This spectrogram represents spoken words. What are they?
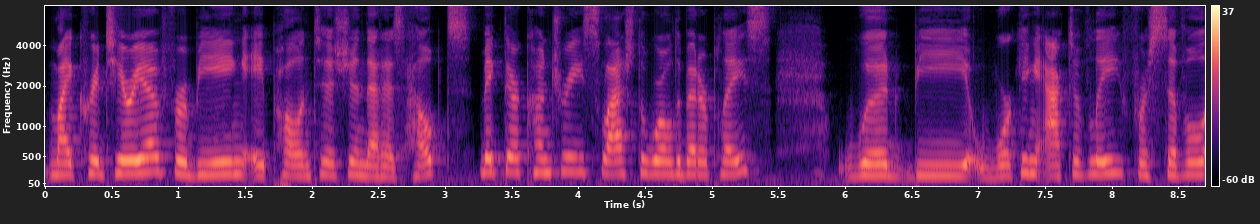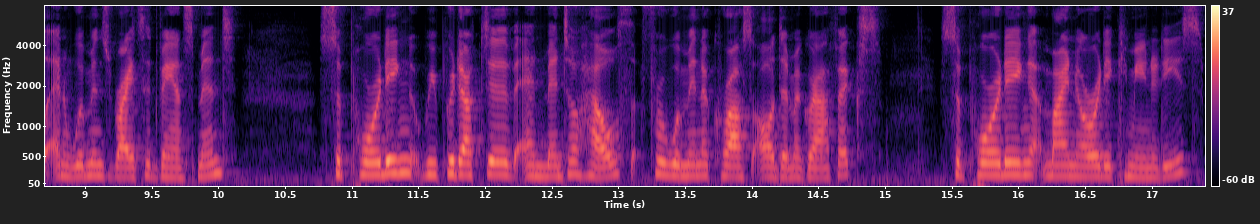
My criteria for being a politician that has helped make their country slash the world a better place would be working actively for civil and women's rights advancement, supporting reproductive and mental health for women across all demographics, supporting minority communities,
